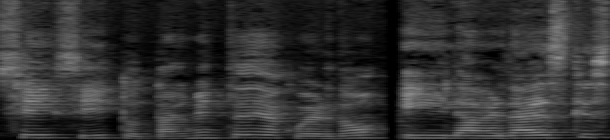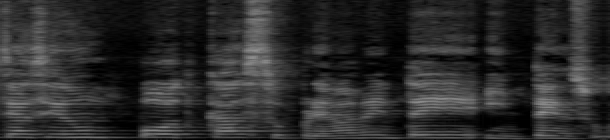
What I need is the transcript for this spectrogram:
Sí, sí, totalmente de acuerdo. Y la verdad es que este ha sido un podcast supremamente intenso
